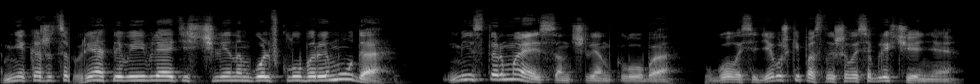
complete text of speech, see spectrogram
мне кажется, вряд ли вы являетесь членом гольф-клуба Ремуда». «Мистер Мейсон, член клуба», в голосе девушки послышалось облегчение.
